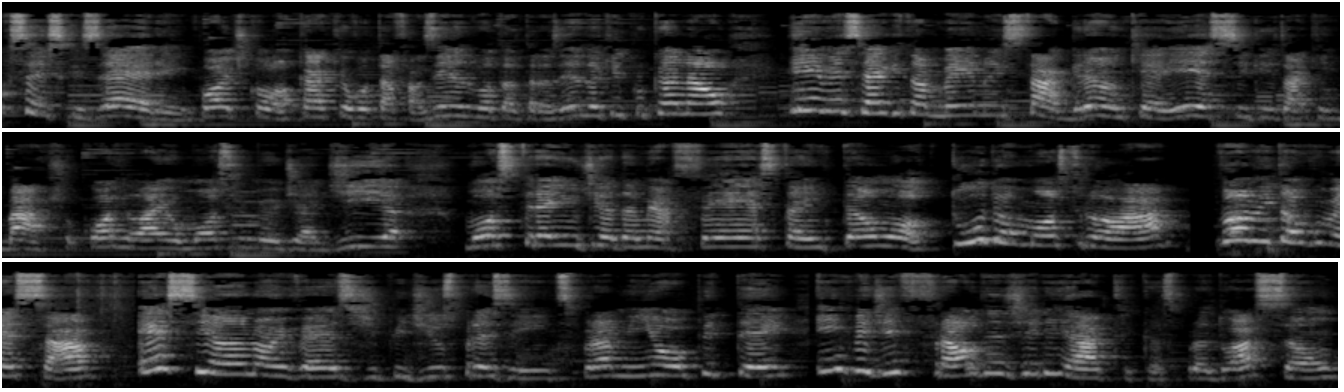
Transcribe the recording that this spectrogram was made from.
que vocês quiserem, pode colocar que eu vou estar tá fazendo, vou estar tá trazendo aqui pro canal. E me segue também no Instagram, que é esse que tá aqui embaixo. Corre lá, eu mostro o meu dia a dia, mostrei o dia da minha festa, então, ó, tudo eu mostro lá. Vamos então começar. Esse ano, ao invés de pedir os presentes para mim, eu optei em pedir fraldas geriátricas para doação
